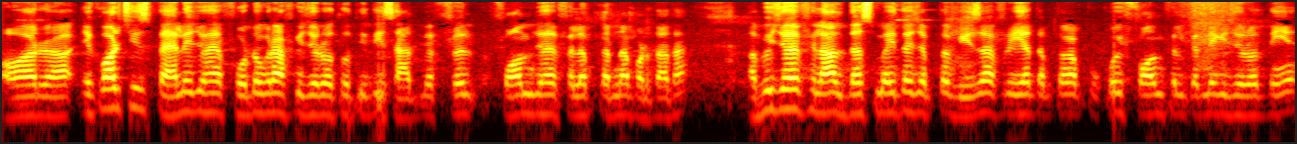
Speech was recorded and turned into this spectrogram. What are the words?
और एक और चीज़ पहले जो है फोटोग्राफ की ज़रूरत होती थी साथ में फिल फॉर्म जो है फिलअप करना पड़ता था। अभी जो है फ़िलहाल 10 मई तक जब तक वीज़ा फ्री है तब तक आपको कोई फॉर्म फिल करने की ज़रूरत नहीं है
